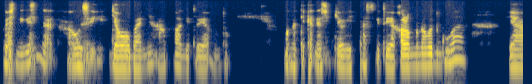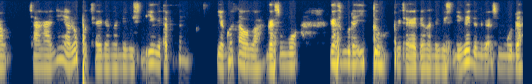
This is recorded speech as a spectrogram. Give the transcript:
gue sendiri sih nggak tahu sih jawabannya apa gitu ya untuk menghentikan insekuritas gitu ya. Kalau menurut gue ya caranya ya lo percaya dengan diri sendiri tapi kan ya gue tau lah gak semua gak semudah itu percaya dengan diri sendiri dan gak semudah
